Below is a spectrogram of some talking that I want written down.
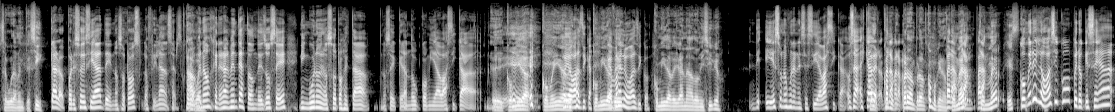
seguramente sí. Claro, por eso decía de nosotros los freelancers. Por ah, lo menos generalmente hasta donde yo sé, ninguno de nosotros está no sé, creando comida básica. Eh, comida, comida, básica. Comida, lo básico. comida vegana a domicilio. Y eso no es una necesidad básica. O sea, es que, a ver, para, para, Perdón, perdón, ¿cómo que no? comer, comer es. Comer es lo básico, pero que sea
